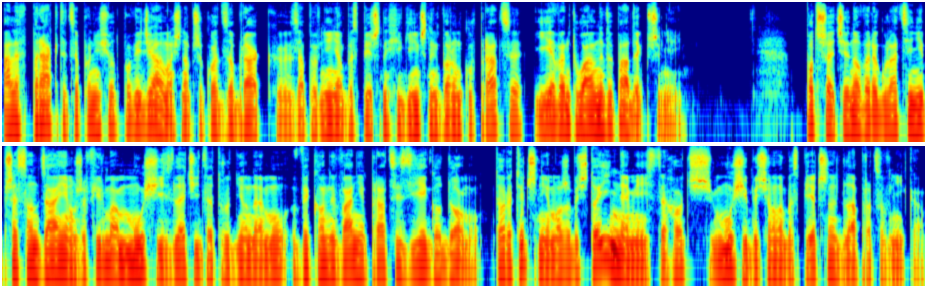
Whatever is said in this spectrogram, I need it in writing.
ale w praktyce poniesie odpowiedzialność przykład za brak zapewnienia bezpiecznych higienicznych warunków pracy i ewentualny wypadek przy niej. Po trzecie, nowe regulacje nie przesądzają, że firma musi zlecić zatrudnionemu wykonywanie pracy z jego domu. Teoretycznie może być to inne miejsce, choć musi być ono bezpieczne dla pracownika.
